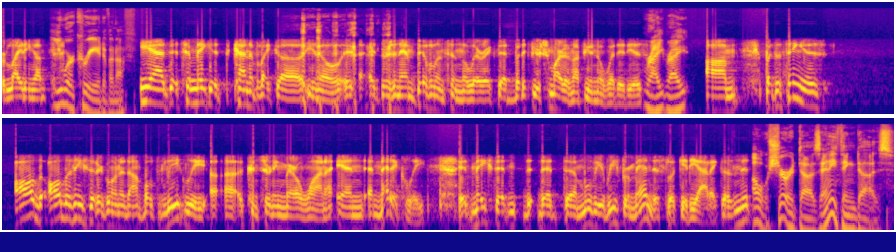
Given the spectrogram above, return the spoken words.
for lighting up. You were creative enough. Yeah, to make it kind of like uh, you know, it, it, there's an ambivalence in the lyric that, but if you're smart enough, you know what it is. Right, right. Um, but the thing is, all the, all the things that are going on, both legally uh, uh, concerning marijuana and, and medically, it makes that that uh, movie Reefer Madness look idiotic, doesn't it? Oh, sure it does. Anything does.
